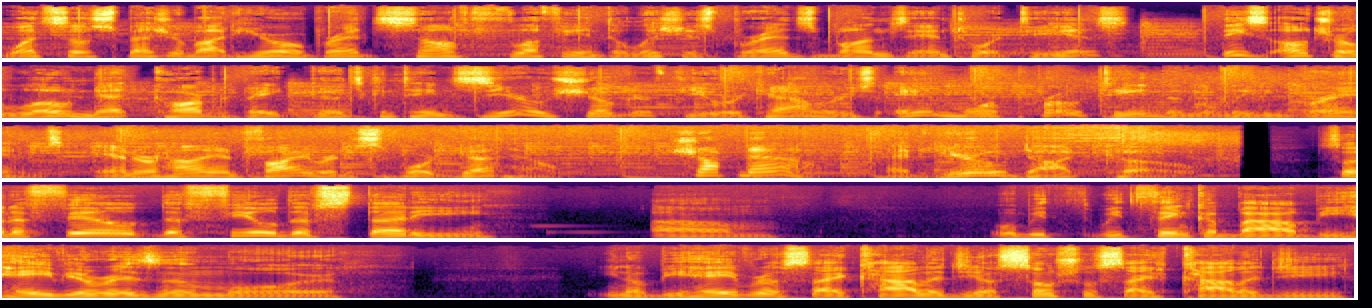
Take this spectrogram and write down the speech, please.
What's so special about Hero Bread's soft, fluffy, and delicious breads, buns, and tortillas? These ultra low net carb baked goods contain zero sugar, fewer calories, and more protein than the leading brands, and are high in fiber to support gut health. Shop now at hero.co. So the field the field of study, um, we we think about behaviorism or you know behavioral psychology or social psychology.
